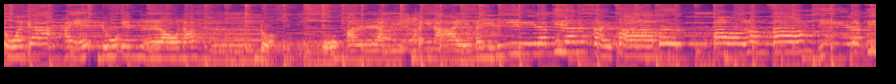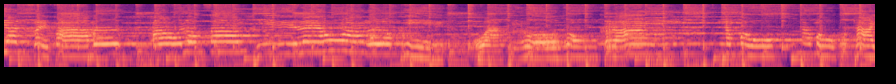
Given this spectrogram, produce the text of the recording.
ตัวยาให้ดูเอ็นเรานั้นดวงผูกพันละไม่นายไม่ดีและเขียนใส่ฝ่ามือเป่าลมสามทีและเขียนใส่ฝ่ามือเป่าลมสามทีแล้ววางลงที่วางที่โอา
